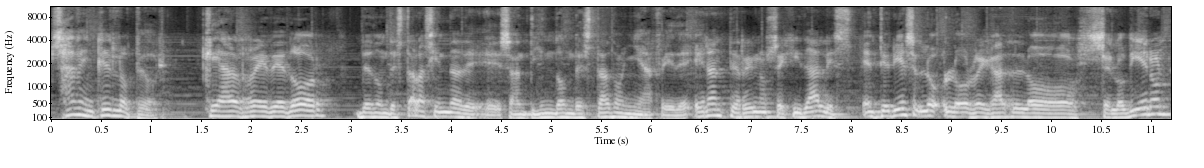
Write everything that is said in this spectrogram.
¿Saben qué es lo peor? Que alrededor de donde está la hacienda de eh, Santín, donde está Doña Fede, eran terrenos ejidales. En teoría se lo, se lo dieron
